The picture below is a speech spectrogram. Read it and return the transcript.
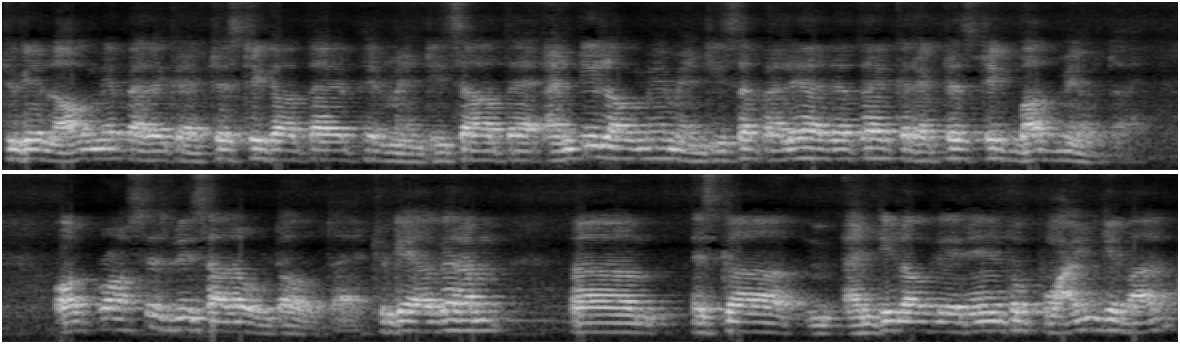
क्योंकि लॉग में पहले करेक्टरिस्टिक आता है, फिर मेंटीसा आता है। एंटी लॉग में मेंटीसा पहले आ जाता है करेक्टरिस्टिक बाद में होता है। और प्रोसेस भी सारा उल्टा होता है। क्योंकि अगर हम इसका एंटी लॉग ले रहे हैं। तो पॉइंट के बाद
